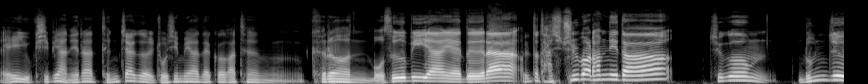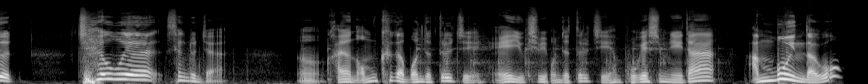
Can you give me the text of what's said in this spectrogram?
A60이 아니라 등짝을 조심해야 될 것 같은 그런 모습이야 얘들아 일단 다시 출발합니다 지금 룸즈 최후의 생존자 어 과연 엄크가 먼저 뜰지 A60이 먼저 뜰지 한번 보겠습니다 안 보인다고?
